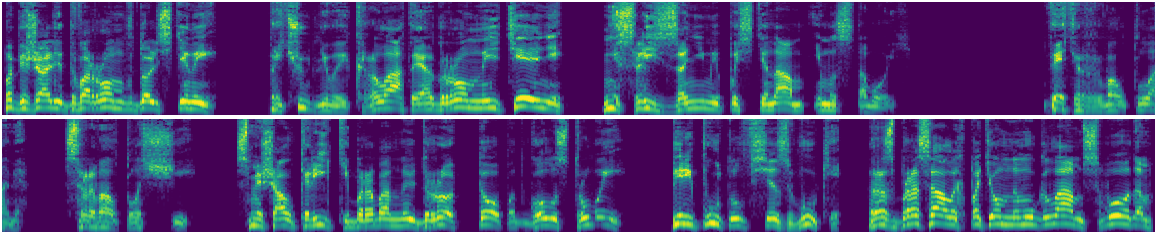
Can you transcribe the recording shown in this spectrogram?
побежали двором вдоль стены. Причудливые, крылатые, огромные тени неслись за ними по стенам и мостовой. Ветер рвал пламя, срывал плащи, смешал крики, барабанную дробь, топот, голос трубы, перепутал все звуки, разбросал их по темным углам, сводам,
